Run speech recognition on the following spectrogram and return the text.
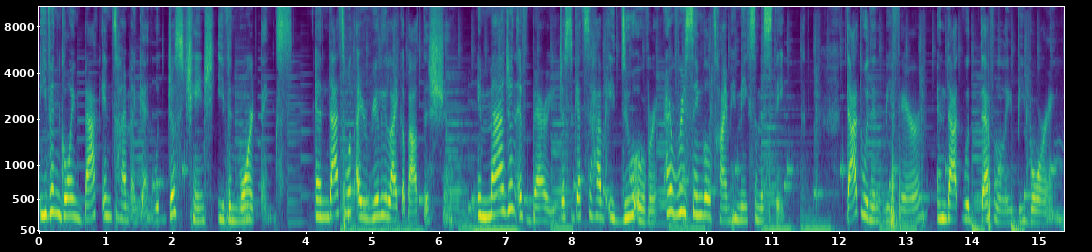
Even going back in time again would just change even more things. And that's what I really like about this show. Imagine if Barry just gets to have a do over every single time he makes a mistake. That wouldn't be fair, and that would definitely be boring.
